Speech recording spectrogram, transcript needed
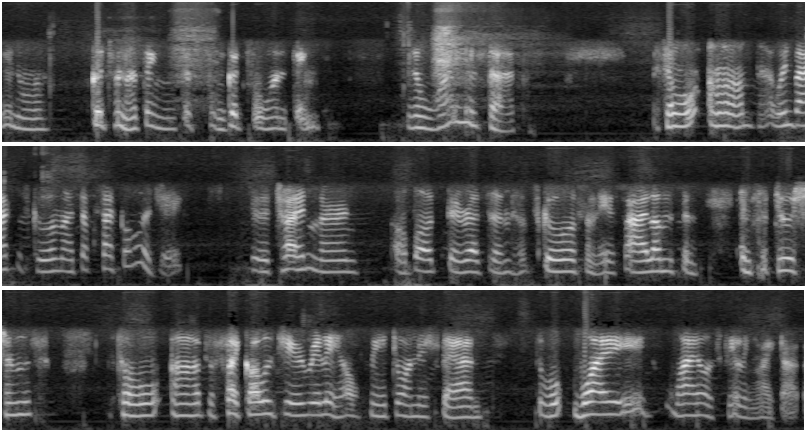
you know, good for nothing, just good for one thing. You know, why is that? So um, I went back to school and I took psychology to try and learn about the residential schools and the asylums and institutions. So uh, the psychology really helped me to understand the, why why I was feeling like that.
